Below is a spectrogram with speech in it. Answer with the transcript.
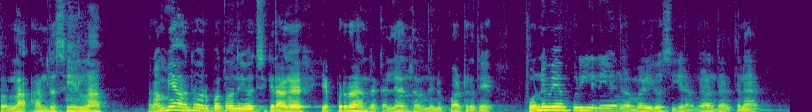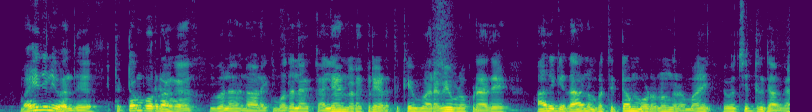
சொல்லலாம். அந்த சீன்லாம் ரம்யா வந்து ஒரு பக்கம் வந்து யோசிக்கிறாங்க. எப்படிடா அந்த கல்யாணத்தை வந்து நிப்பாட்டுறது? ஒன்றுமே புரியலையேங்கிற மாதிரி யோசிக்கிறாங்க அந்த இடத்துல. மைதிலி வந்து திட்டம் போடுறாங்க. இவளை நாளைக்கு முதல்ல கல்யாணம் நடக்கிற இடத்துக்கு வரவே விடக்கூடாது. அதுக்கு ஏதாவது நம்ம திட்டம் போடணுங்கிற மாதிரி யோசிச்சுட்டு இருக்காங்க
